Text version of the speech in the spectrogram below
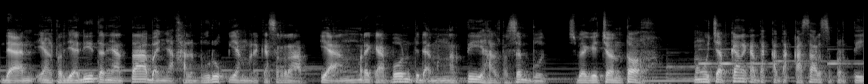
Dan yang terjadi ternyata banyak hal buruk yang mereka serap, yang mereka pun tidak mengerti hal tersebut. Sebagai contoh, mengucapkan kata-kata kasar seperti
